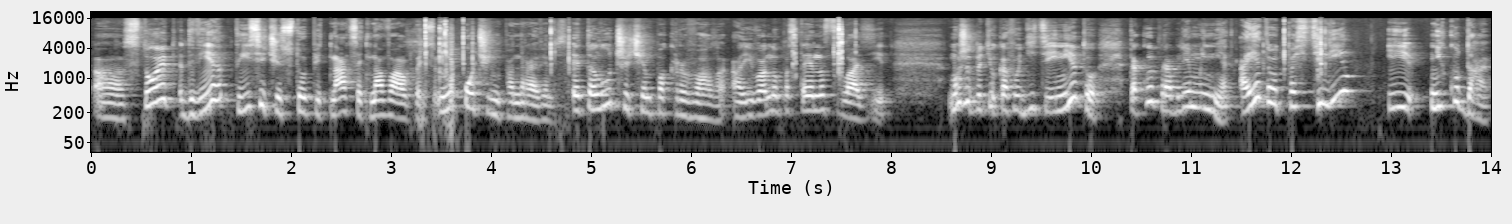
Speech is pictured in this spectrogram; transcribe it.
Э, стоит 2115 на Валберис. Мне очень понравились. Это лучше, чем покрывало, а его оно постоянно слазит. Может быть, у кого детей нету, такой проблемы нет. А это вот постелил и никуда.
